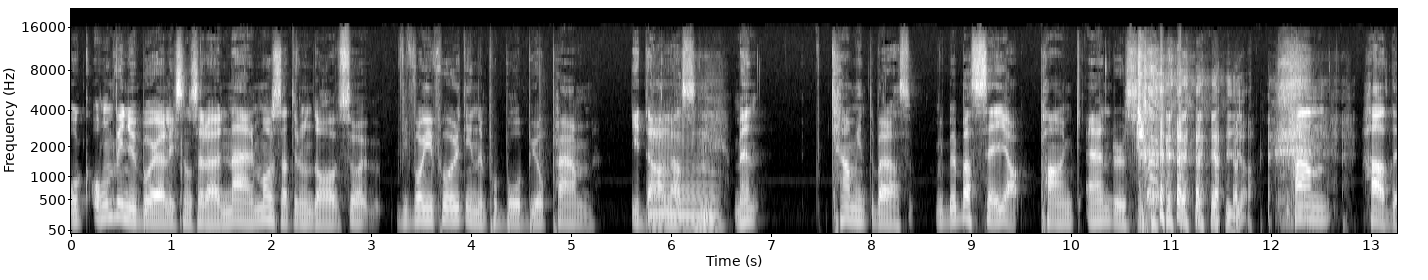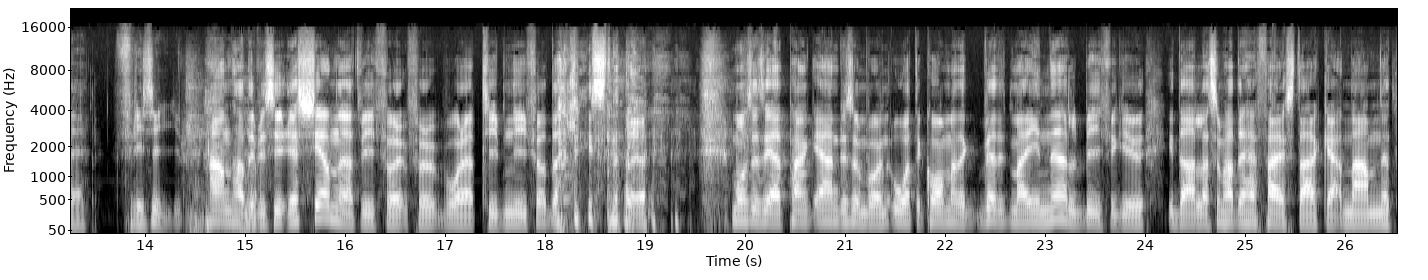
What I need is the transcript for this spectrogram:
Och om vi nu börjar liksom sådär närma oss att runda av så vi var ju förut inne på Bobby och Pam i Dallas. Mm. Men kan vi inte bara, vi behöver bara säga Punk Anderson. ja. Han hade frisyr. Han hade precis, jag känner att vi för, för våra typ nyfödda lyssnare måste säga att Punk Anderson var en återkommande, väldigt marginell bifigur i Dallas som hade det här färgstarka namnet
